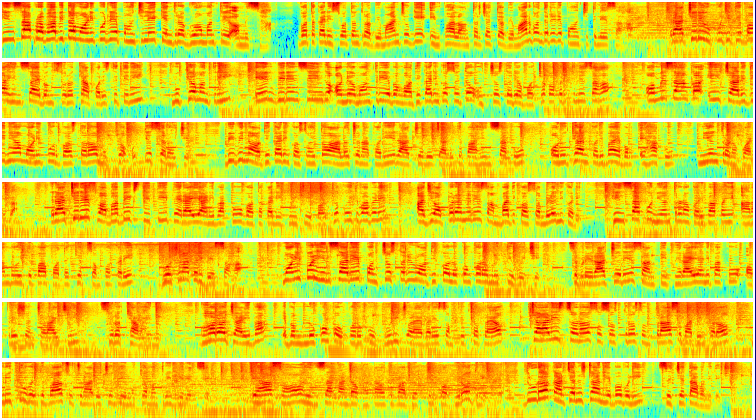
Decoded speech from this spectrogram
হিংসা প্রভাবিত মণিপুরে পৌঁছলে কেন্দ্র গৃহমন্ত্রী অমিত শাহ গতকাল স্বতন্ত্র বিমান যোগে ইম্ফাল আন্তর্জাতীয় বিমানবন্দরের পৌঁছিলে শাহ রাজ্যের উপজি হিংসা এবং সুরক্ষা পরিস্থিতি নিয়ে মুখ্যমন্ত্রী এন বীরেন সিং অন্য মন্ত্রী এবং অধিকারী সহ উচ্চস্তরীয় বৈঠক করে শাহ অমিত শাহ এই চারিদিনিয়া মণিপুর গস্তর মুখ্য উদ্দেশ্য রয়েছে বিভিন্ন অধিকারী সহ আলোচনা করে রাজ্যের চাল হিংসা অনুধান করা এবং নিয়ন্ত্রণক আনবা ରାଜ୍ୟରେ ସ୍ୱାଭାବିକ ସ୍ଥିତି ଫେରାଇ ଆଣିବାକୁ ଗତକାଲି ଦୁଇଟି ବୈଠକ ହୋଇଥିବା ବେଳେ ଆଜି ଅପରାହ୍ନରେ ସାମ୍ବାଦିକ ସମ୍ମିଳନୀ କରି ହିଂସାକୁ ନିୟନ୍ତ୍ରଣ କରିବା ପାଇଁ ଆରମ୍ଭ ହୋଇଥିବା ପଦକ୍ଷେପ ସମ୍ପର୍କରେ ଘୋଷଣା କରିବେ ଶାହା ମଣିପୁର ହିଂସାରେ ପଞ୍ଚସ୍ତରୀରୁ ଅଧିକ ଲୋକଙ୍କର ମୃତ୍ୟୁ ହୋଇଛି ସେପଟେ ରାଜ୍ୟରେ ଶାନ୍ତି ଫେରାଇ ଆଣିବାକୁ ଅପରେସନ୍ ଚଳାଇଛି ସୁରକ୍ଷା ବାହିନୀ ঘর জাঁয়া এবং লোক উপরকু গুড়ি চলাইবার সম্পৃক্ত প্রায় চাশ জন সশস্ত্র সন্ত্রাসবাদী মৃত্যু হয়ে সূচনা দিয়েছেন মুখ্যমন্ত্রী বীরেন সিং এসহ হিংসাকাণ্ড ঘটাও ব্যক্তি বিরোধে দৃঢ় কার্যানুষ্ঠান হব বলে সে চেতাবনী দিয়েছেন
